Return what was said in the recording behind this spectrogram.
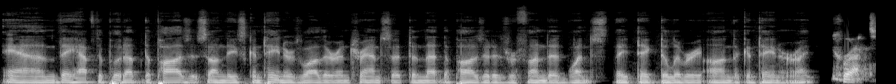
And they have to put up deposits on these containers while they're in transit, and that deposit is refunded once they take delivery on the container, right? Correct.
